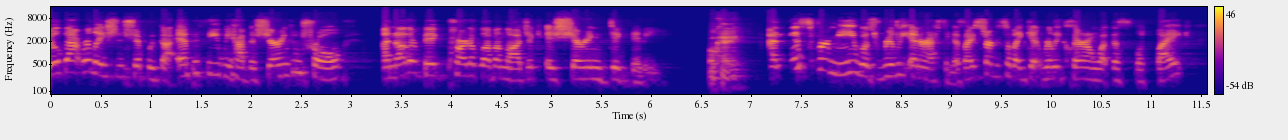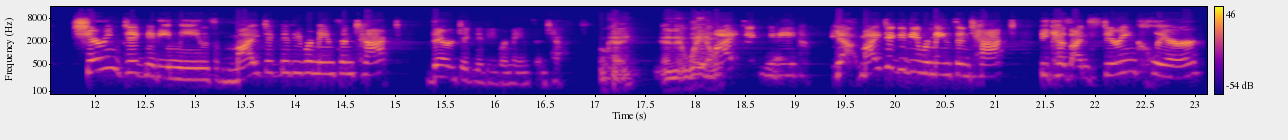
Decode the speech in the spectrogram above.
build that relationship. We've got empathy. We have the sharing control. Another big part of love and logic is sharing dignity. Okay. And this for me was really interesting as I started to like get really clear on what this looked like. Sharing dignity means my dignity remains intact, their dignity remains intact. Okay. And wait, so my dignity, yeah, my dignity remains intact because I'm steering clear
